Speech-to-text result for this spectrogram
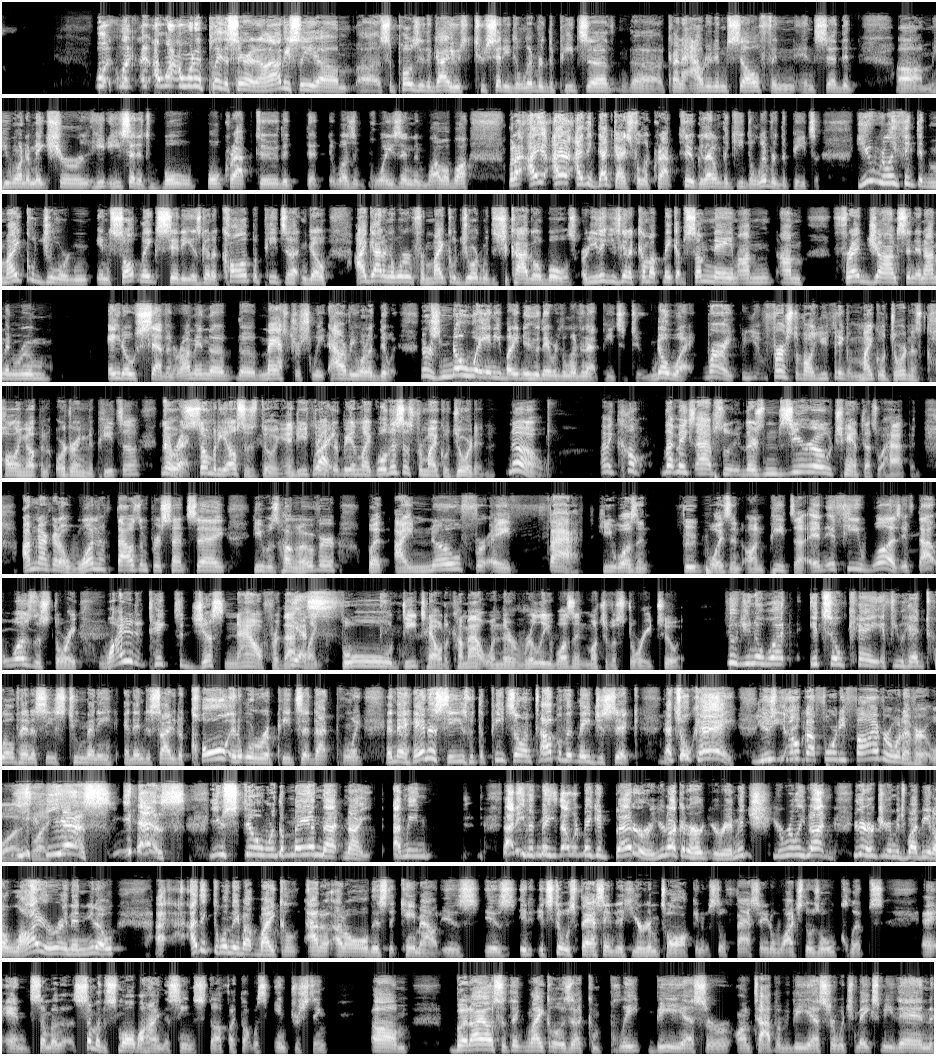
Well, look, I, I, want to play the scenario. Now, obviously, um, uh, supposedly the guy who, who said he delivered the pizza uh, kind of outed himself and, and said that um, he wanted to make sure he, he said it's bull bull crap too that, that it wasn't poisoned and blah blah blah. But I I, I think that guy's full of crap too because I don't think he delivered the pizza. Do you really think that Michael Jordan in Salt Lake City is going to call up a Pizza Hut and go, "I got an order from Michael Jordan with the Chicago Bulls," or do you think he's going to come up make up some name? I'm I'm Fred Johnson and I'm in room 807 or I'm in the, the master suite, however you want to do it. There's no way anybody knew who they were delivering that pizza to. No way. Right. First of all, you think Michael Jordan is calling up and ordering the pizza? No, Correct. somebody else is doing it. And do you think right. they're being like, well, this is for Michael Jordan? No. I mean, come that makes absolutely there's zero chance that's what happened. I'm not gonna one thousand percent say he was hungover, but I know for a fact he wasn't food poisoned on pizza. And if he was, if that was the story, why did it take to just now for that yes. like full detail to come out when there really wasn't much of a story to it? Dude, you know what? It's okay if you had 12 Hennessy's too many and then decided to call and order a pizza at that point. And the Hennessy's with the pizza on top of it made you sick. That's okay. You, you still got 45 or whatever it was. Like. Yes, yes. You still were the man that night. I mean, that even make that would make it better. You're not going to hurt your image. You're really not. You're going to hurt your image by being a liar. And then you know, I, I, think the one thing about Michael out of, out of all this that came out is is it, it, still was fascinating to hear him talk, and it was still fascinating to watch those old clips and, and some of the some of the small behind the scenes stuff. I thought was interesting. Um, but I also think Michael is a complete BSer on top of a BSer, which makes me then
